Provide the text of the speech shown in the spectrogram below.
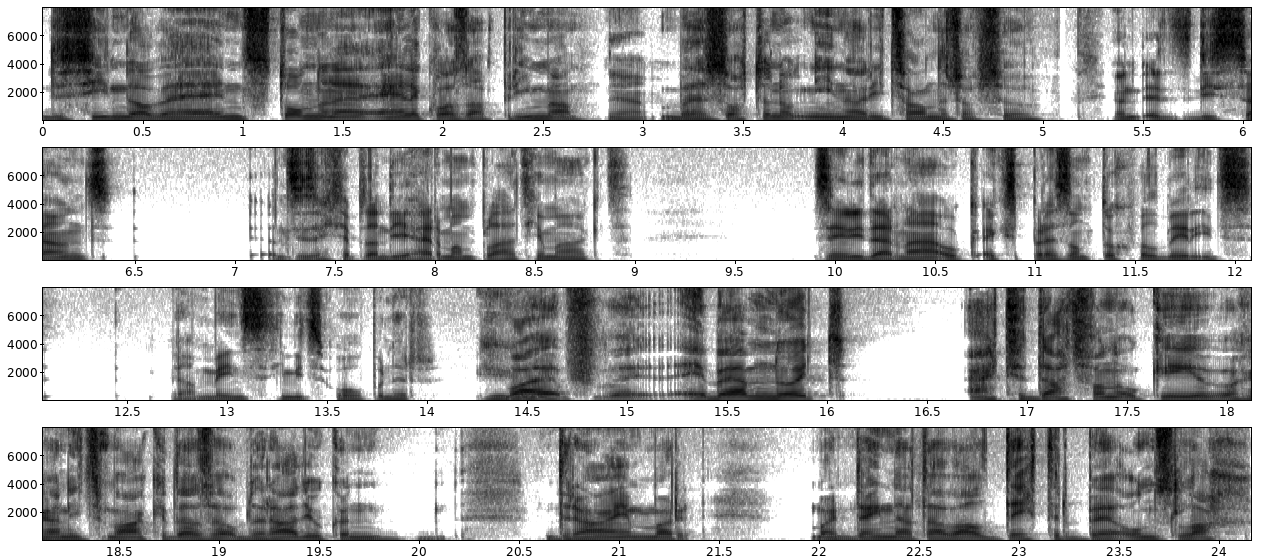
de scene dat wij in stonden. En eigenlijk was dat prima. Ja. Wij zochten ook niet naar iets anders of zo. En die sound, want je zegt je hebt dan die Herman-plaat gemaakt. Zijn jullie daarna ook expres dan toch wel meer iets ja, mainstream, iets opener gegaan? Maar f- we we hebben nooit echt gedacht van oké, we gaan iets maken dat ze op de radio kunnen draaien. Maar, maar ik denk dat dat wel dichter bij ons lag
